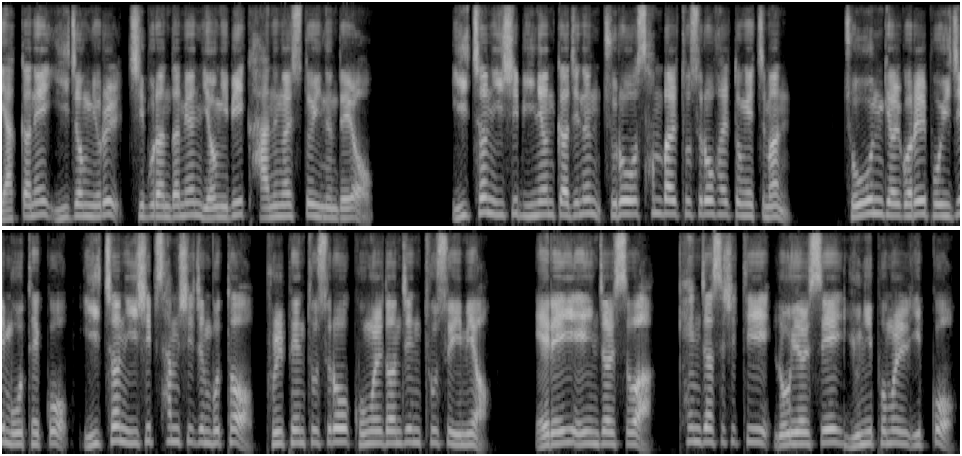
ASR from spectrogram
약간의 이적료를 지불한다면 영입이 가능할 수도 있는데요. 2022년까지는 주로 선발 투수로 활동했지만 좋은 결과를 보이지 못했고 2023 시즌부터 불펜 투수로 공을 던진 투수이며 LA 에인절스와 캔자스시티 로열스의 유니폼을 입고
